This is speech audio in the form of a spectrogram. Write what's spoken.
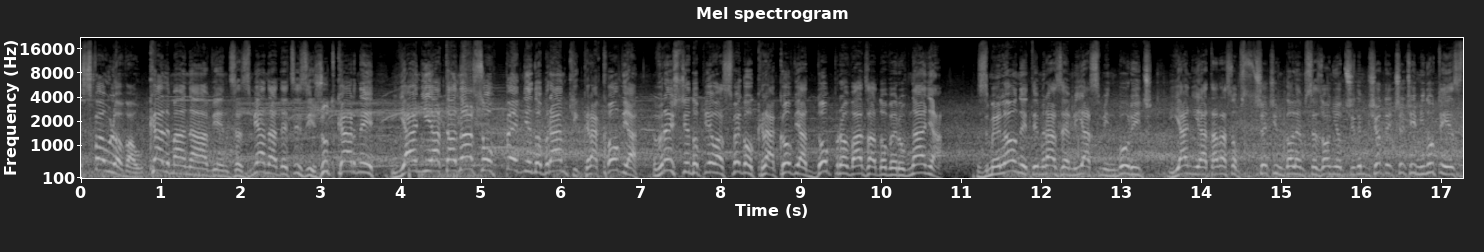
sfaulował Kalmana, więc zmiana decyzji, rzut karny, Jani Atanasow pewnie do bramki, Krakowia wreszcie dopięła swego, Krakowia doprowadza do wyrównania. Zmylony tym razem Jasmin Buric. Jani Atanasow z trzecim golem w sezonie od 73 minuty jest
